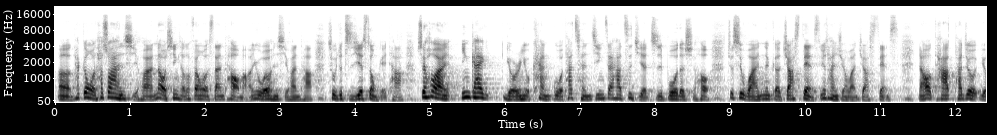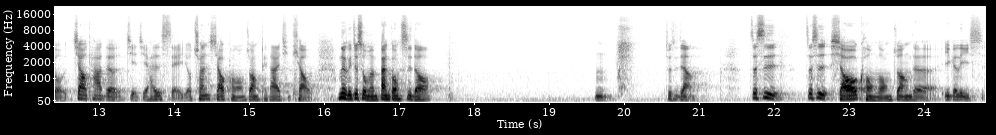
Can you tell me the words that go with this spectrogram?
呃，他跟我，他说他很喜欢。那我心想说，反正我三套嘛，因为我又很喜欢他，所以我就直接送给他。所以后来应该有人有看过，他曾经在他自己的直播的时候，就是玩那个 Just Dance，因为他很喜欢玩 Just Dance。然后他他就有叫他的姐姐还是谁，有穿小恐龙装陪他一起跳舞。那个就是我们办公室的哦。嗯，就是这样，这是。这是小恐龙装的一个历史，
